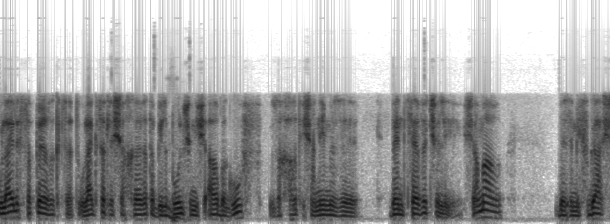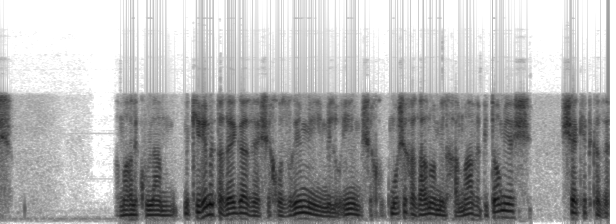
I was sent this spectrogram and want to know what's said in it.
אולי לספר קצת, אולי קצת לשחרר את הבלבול שנשאר בגוף. זכרתי שאני עם איזה בן צוות שלי, שאמר באיזה מפגש, אמר לכולם, מכירים את הרגע הזה שחוזרים ממילואים, שח... כמו שחזרנו המלחמה, ופתאום יש שקט כזה.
